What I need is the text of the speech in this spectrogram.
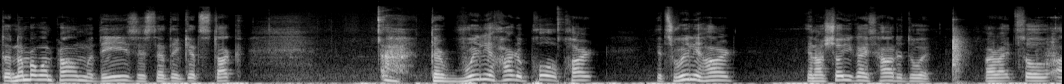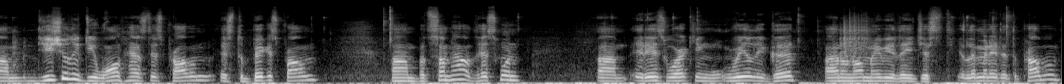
the number one problem with these is that they get stuck. Uh, they're really hard to pull apart it's really hard and I'll show you guys how to do it. Alright so um, usually DeWalt has this problem. It's the biggest problem. Um, but somehow this one um, it is working really good. I don't know maybe they just eliminated the problem.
